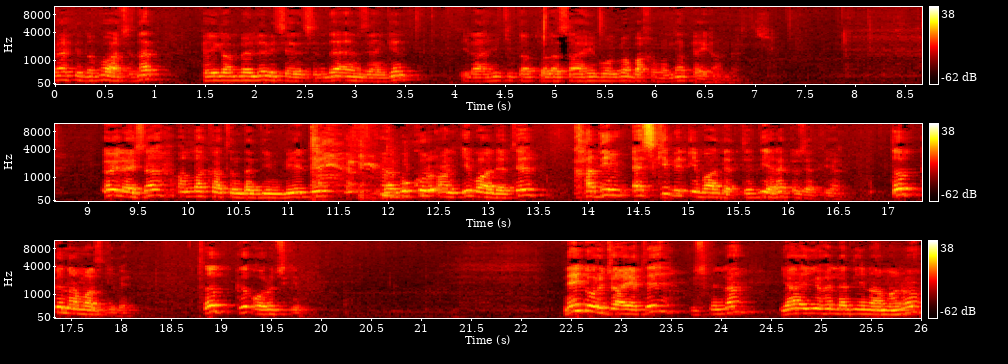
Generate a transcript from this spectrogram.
Belki de bu açıdan peygamberler içerisinde en zengin ilahi kitaplara sahip olma bakımından peygamberdir. Öyleyse Allah katında din birdir ve bu Kur'an ibadeti kadim eski bir ibadettir diyerek özetleyelim. Tıpkı namaz gibi. Tıpkı oruç gibi. Neydi oruç ayeti? Bismillah. Ya eyyühellezine amanu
